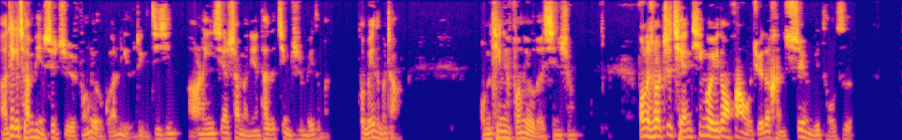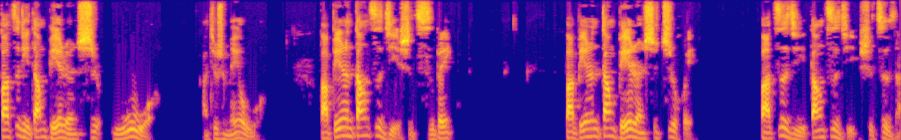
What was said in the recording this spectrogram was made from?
啊？这个产品是指冯柳管理的这个基金啊。二零一七年上半年它的净值没怎么都没怎么涨，我们听听冯柳的心声。冯柳说，之前听过一段话，我觉得很适用于投资，把自己当别人是无我啊，就是没有我；把别人当自己是慈悲；把别人当别人是智慧；把自己当自己是自在。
